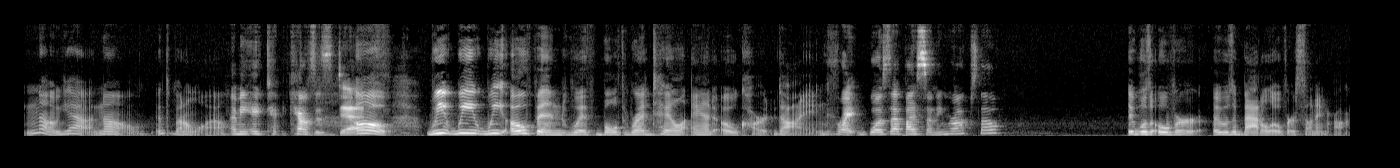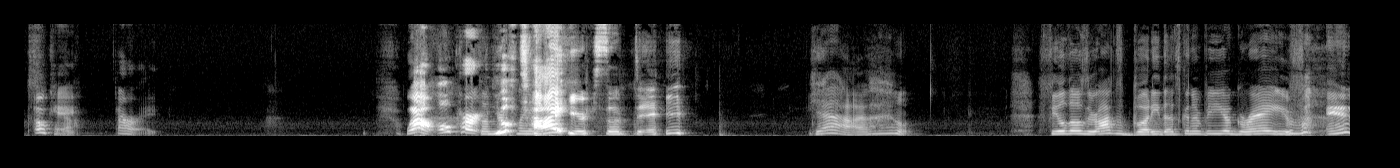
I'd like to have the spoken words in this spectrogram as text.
No, yeah, no. It's been a while. I mean, it t- counts as death. Oh, we we we opened with both Redtail and Oakheart dying. Right. Was that by Sunning Rocks though? It was over. It was a battle over Sunning Rocks. Okay. Yeah. All right. Wow, Oakheart, Thunder you'll Clan- die here someday. Yeah. Feel those rocks, buddy. That's gonna be your grave. and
